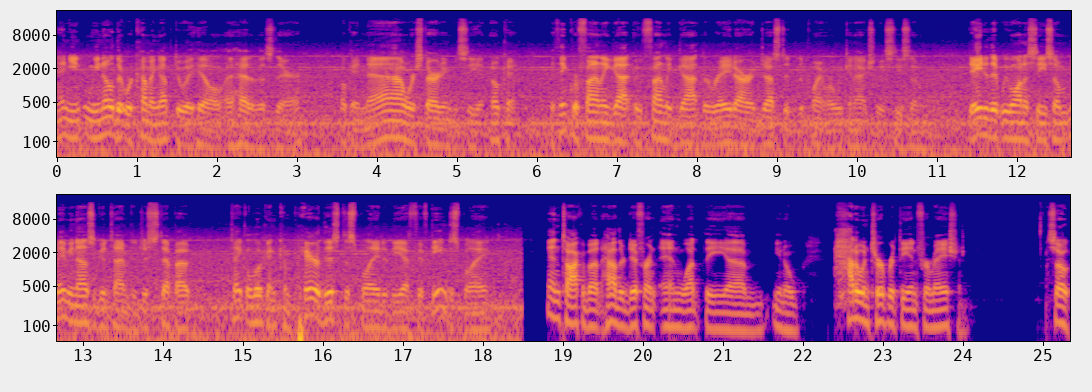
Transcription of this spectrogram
And you, we know that we're coming up to a hill ahead of us there. Okay, now we're starting to see it. Okay, I think we're finally got we've finally got the radar adjusted to the point where we can actually see some data that we want to see. So maybe now's a good time to just step out, take a look, and compare this display to the F-15 display, and talk about how they're different and what the um, you know how to interpret the information. So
